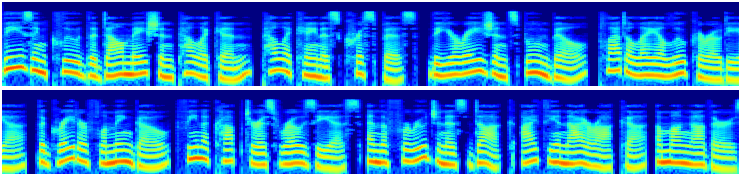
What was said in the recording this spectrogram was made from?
These include the Dalmatian pelican Pelecanus crispus, the Eurasian spoonbill Platalea leucorodia, the greater flamingo Phoenicopterus roseus and the ferruginous duck Aythya nyroca, among others.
